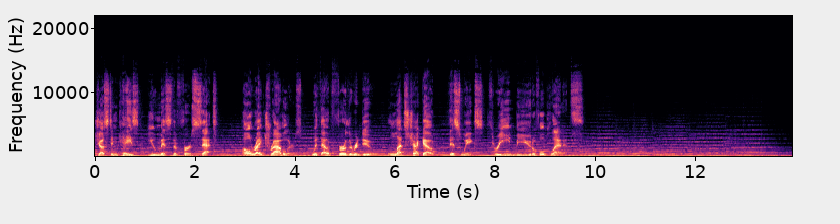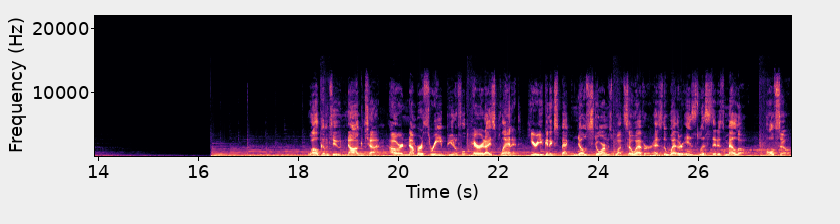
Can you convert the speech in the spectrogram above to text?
just in case you missed the first set. Alright, travelers, without further ado, let's check out this week's three beautiful planets. Welcome to Nogtun, our number 3 beautiful paradise planet. Here you can expect no storms whatsoever, as the weather is listed as mellow. Also,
